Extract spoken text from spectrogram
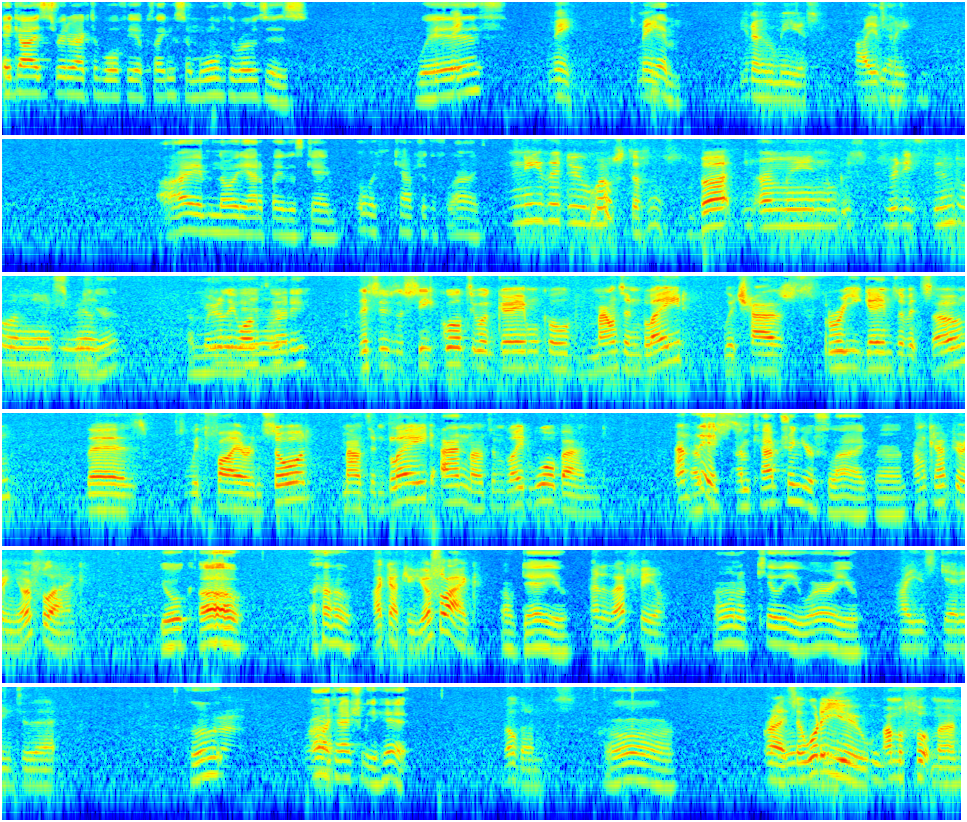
Hey guys, it's Radioactive Wolf here playing some War of the Roses with Me. It's me. him. You know who me is. I is Yeah. me. I have no idea how to play this game. Oh, I can capture the flag. Neither do most of us. But, I mean, it's pretty simple. I mean, It's if you really... good. I'm you really want to? already. This is a sequel to a game called Mount & Blade, which has three games of its own. There's with Fire and Sword, Mount & Blade, and Mount & Blade Warband. And I'm, this, I'm capturing your flag, man. I'm capturing your flag. Yo, oh, oh, I captured your flag. how dare you? How does that feel? I want to kill you. Where are you? I is getting to that. Huh? Oh, I can actually hit. Well done. Oh, Right, so what are oh. you? I'm a footman.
